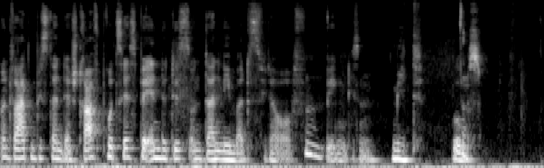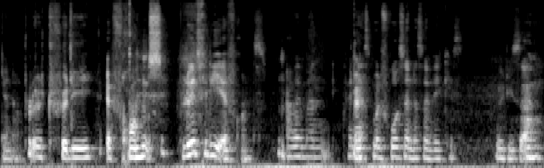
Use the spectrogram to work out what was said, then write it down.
und warten, bis dann der Strafprozess beendet ist und dann nehmen wir das wieder auf, wegen diesem Mietbums. Genau. Blöd für die Efrons. Blöd für die Efrons. Aber man kann Ja. erstmal froh sein, dass er weg ist, würde ich sagen.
